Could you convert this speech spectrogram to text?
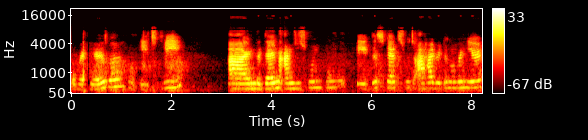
over here as well to H3 and then I'm just going to take this text which I had written over here.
